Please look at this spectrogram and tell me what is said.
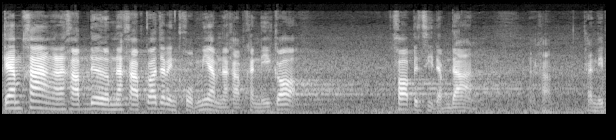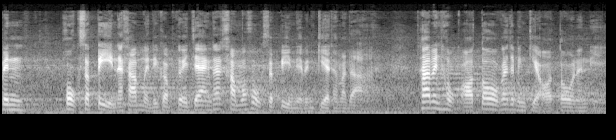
แก้มข้างนะครับเดิมนะครับก็จะเป็นโครเมียมนะครับคันนี้ก็ข้อบเป็นสีดำด้านนะครับคันนี้เป็น 6 สปีดนะครับเหมือนที่ก๊อฟเคยแจ้งถ้าคำว่า 6 สปีดเนี่ยเป็นเกียร์ธรรมดา ถ้าเป็น 6 ออโต้ก็จะเป็นเกียร์ออโต้นั่นเอง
